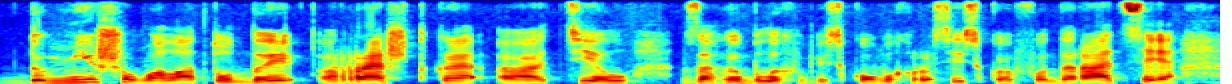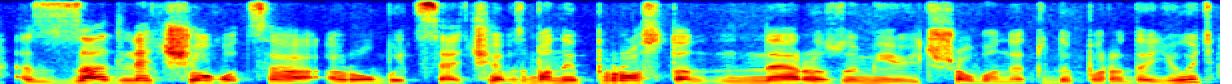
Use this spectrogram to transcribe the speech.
Домішувала туди рештки е, тіл загиблих військових Російської Федерації. Задля чого це робиться? Чи вони просто не розуміють, що вони туди передають,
